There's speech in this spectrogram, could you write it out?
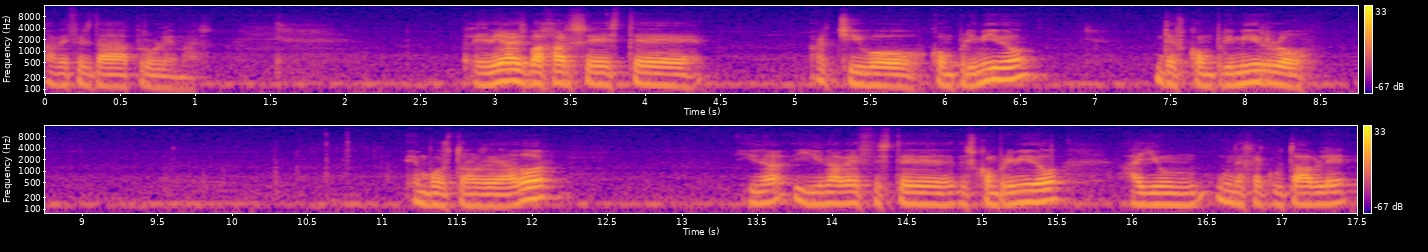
a veces da problemas. La idea es bajarse este archivo comprimido, descomprimirlo en vuestro ordenador y una, vez esté descomprimido hay un ejecutable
